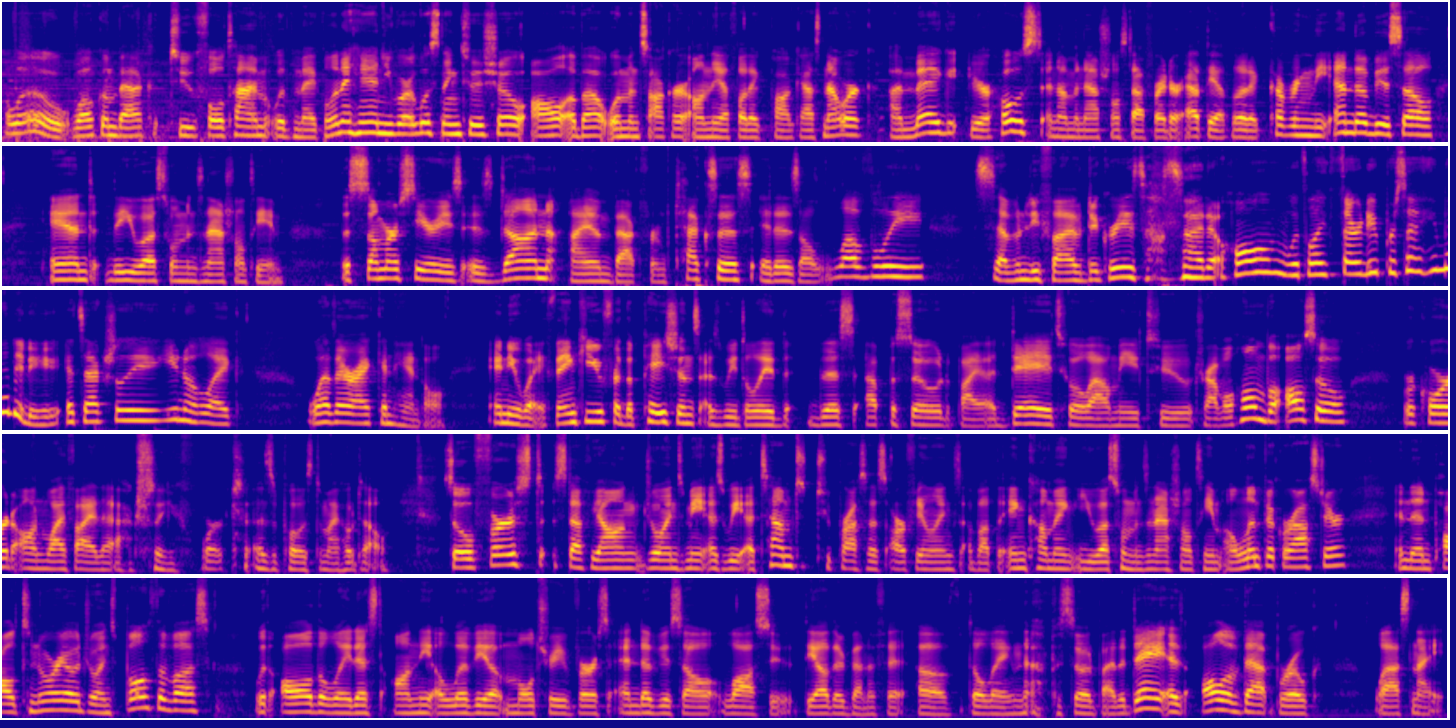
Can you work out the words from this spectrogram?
Hello, welcome back to Full Time with Meg Linehan. You are listening to a show all about women's soccer on the Athletic Podcast Network. I'm Meg, your host, and I'm a national staff writer at The Athletic, covering the NWSL and the U.S. women's national team. The summer series is done. I am back from Texas. It is a lovely 75 degrees outside at home with like 30% humidity. It's actually, you know, like weather I can handle. Anyway, thank you for the patience as we delayed this episode by a day to allow me to travel home, but also record on Wi Fi that actually worked as opposed to my hotel. So, first, Steph Yang joins me as we attempt to process our feelings about the incoming U.S. women's national team Olympic roster. And then Paul Tenorio joins both of us with all the latest on the Olivia Moultrie versus NWSL lawsuit. The other benefit of delaying the episode by the day is all of that broke last night.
